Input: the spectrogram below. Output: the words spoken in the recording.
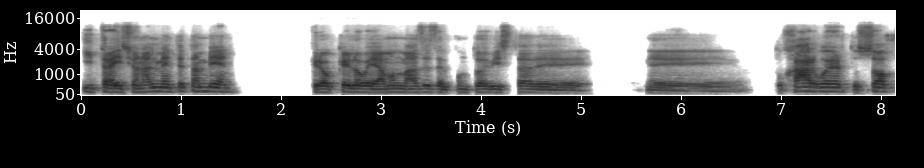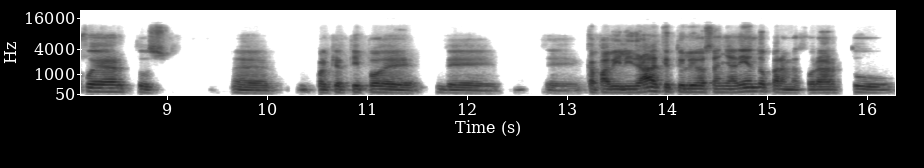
y tradicionalmente también creo que lo veamos más desde el punto de vista de tu hardware, tu software, tus cualquier tipo de, de, de capacidad que tú le ibas añadiendo para mejorar tu,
